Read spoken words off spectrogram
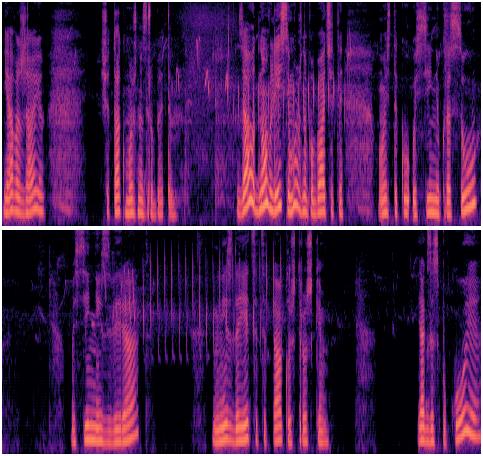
я вважаю, що так можна зробити. Заодно в лісі можна побачити ось таку осінню красу, осінніх звірят. Мені здається, це також трошки як заспокоює,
